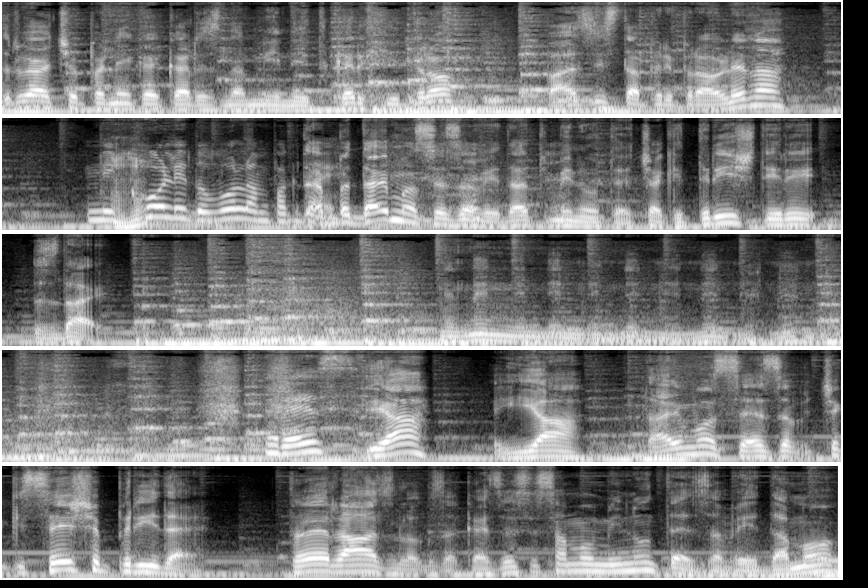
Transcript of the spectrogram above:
drugače pa nekaj, kar znameniti, ker hitro, pazi, sta pripravljena. Nikoli dovolj, ampak da. Daj. Dajmo se zavedati minute, čakaj, tri, štiri, zdaj. Ne, ne, ne, ne, ne, ne, ne, ne. Res? Ja, ja dajmo se, zav- čakaj, se še pride. To je razlog, zakaj zdaj se samo minute zavedamo.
